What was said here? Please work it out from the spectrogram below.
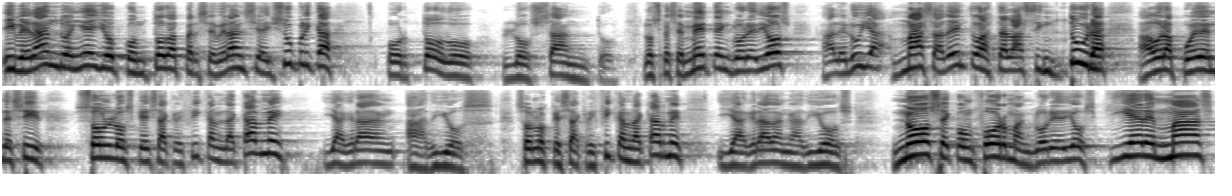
y velando en ello con toda perseverancia y súplica por todos los santos. Los que se meten, gloria a Dios, aleluya, más adentro hasta la cintura, ahora pueden decir, son los que sacrifican la carne y agradan a Dios. Son los que sacrifican la carne y agradan a Dios. No se conforman, gloria a Dios, quieren más,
